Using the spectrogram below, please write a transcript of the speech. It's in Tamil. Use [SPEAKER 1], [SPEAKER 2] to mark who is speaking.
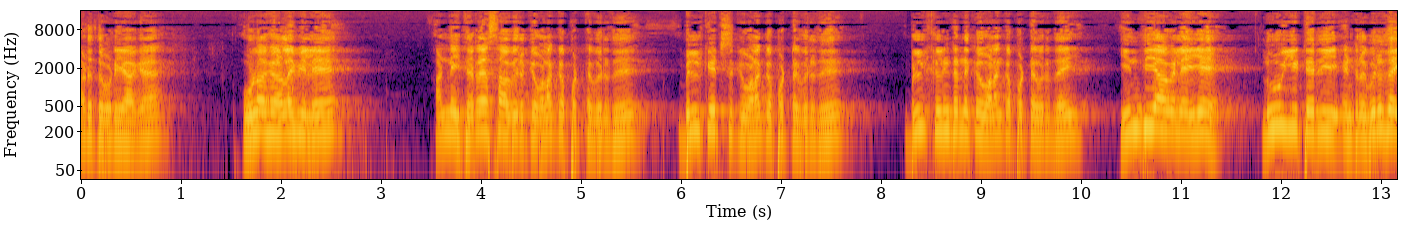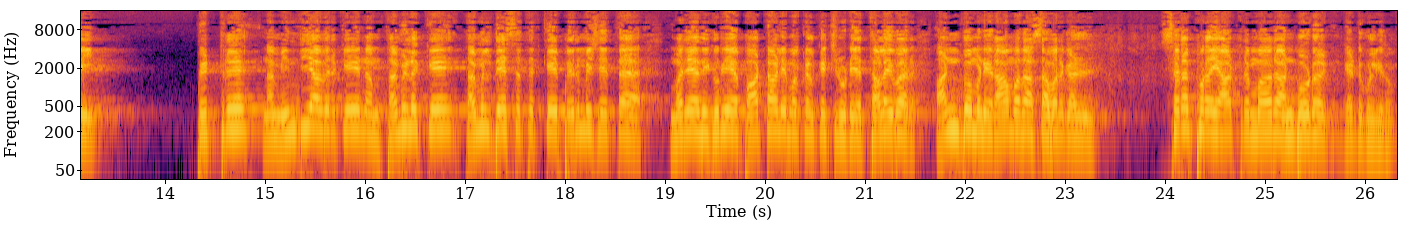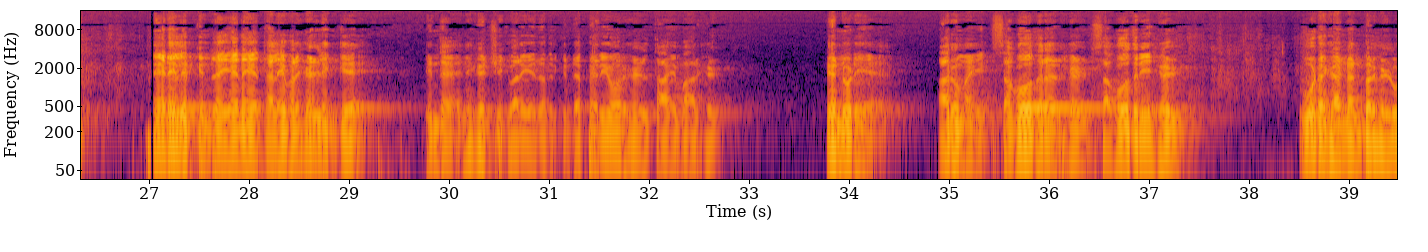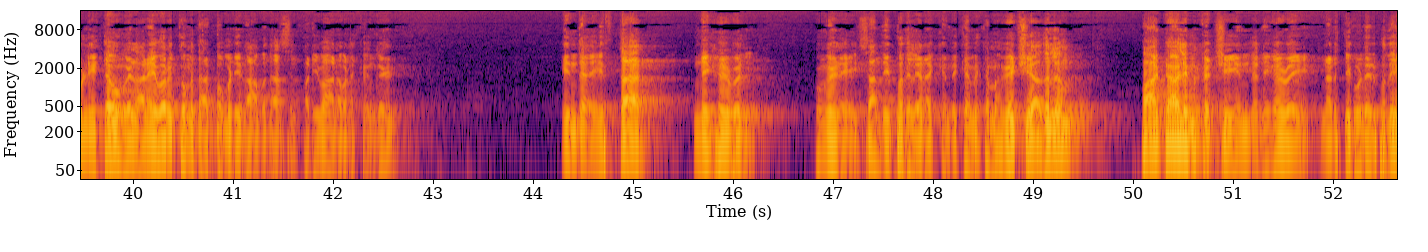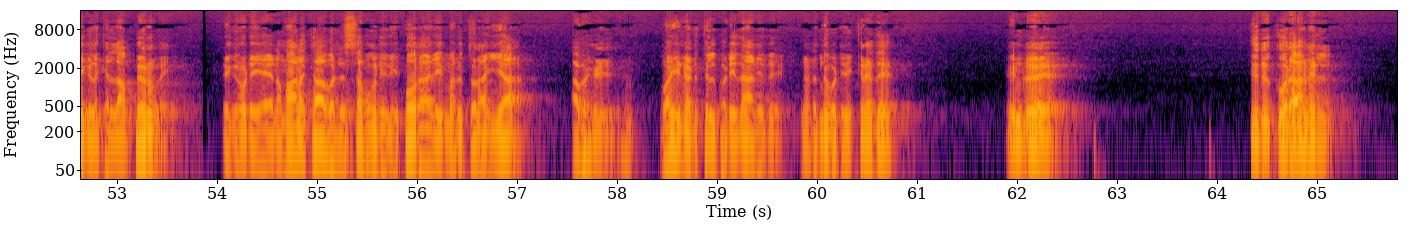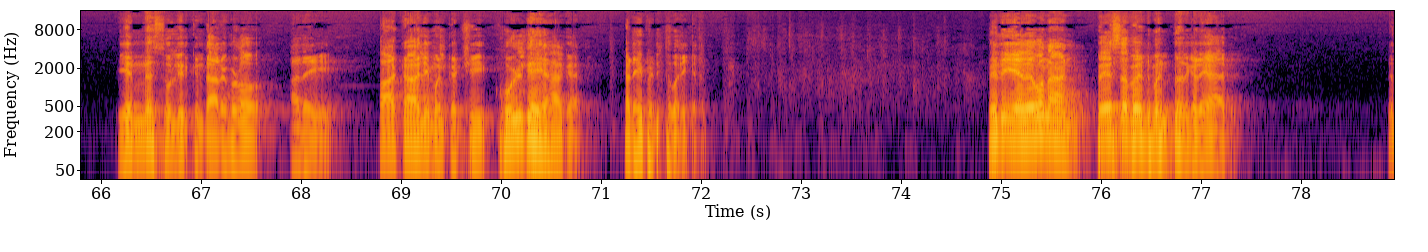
[SPEAKER 1] அடுத்தபடியாக உலக அளவிலே அன்னை தெரேசாவிற்கு வழங்கப்பட்ட விருது பில்கேட்ஸுக்கு வழங்கப்பட்ட விருது பில் கிளின்டனுக்கு வழங்கப்பட்ட விருதை இந்தியாவிலேயே லூயி டெரி என்ற விருதை பெற்று நம் இந்தியாவிற்கே நம் தமிழுக்கே தமிழ் தேசத்திற்கே பெருமை சேர்த்த மரியாதைக்குரிய பாட்டாளி மக்கள் கட்சியினுடைய தலைவர் அன்புமணி ராமதாஸ் அவர்கள் சிறப்புரை ஆற்றுமாறு அன்போடு கேட்டுக்கொள்கிறோம்.
[SPEAKER 2] மேடையில் இருக்கின்ற ஏனைய தலைவர்கள் இங்கே இந்த நிகழ்ச்சிக்கு வருகை தந்திருக்கின்ற பெரியோர்கள் தாய்மார்கள் என்னுடைய அருமை சகோதரர்கள் சகோதரிகள் ஊடக நண்பர்கள் உள்ளிட்ட உங்கள் அனைவருக்கும் இந்த அன்புமணி ராமதாஸின் பணிவான வணக்கங்கள். இந்த இஃப்தார் நிகழ்வில் உங்களை சந்திப்பதில் எனக்கு மிக்க மிக்க மகிழ்ச்சி. அதிலும் பாட்டாளிம் கட்சி இந்த நிகழ்வை நடத்தி கொண்டிருப்பது எங்களுக்கு எல்லாம் பெருமை. எங்களுடைய நமான காவல் சமூக நீதி போராளி மருத்துவர் ஐயா அவர்கள் வழிநடத்தல் படிதான் இது நடந்து கொண்டிருக்கிறது இன்று திருக்குறானில் என்ன சொல்லியிருக்கின்றார்களோ அதை பாட்டாளிமல் கட்சி கொள்கையாக கடைபிடித்து வருகிறது. இது ஏதோ நான் பேச வேண்டும் என்பது கிடையாது.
